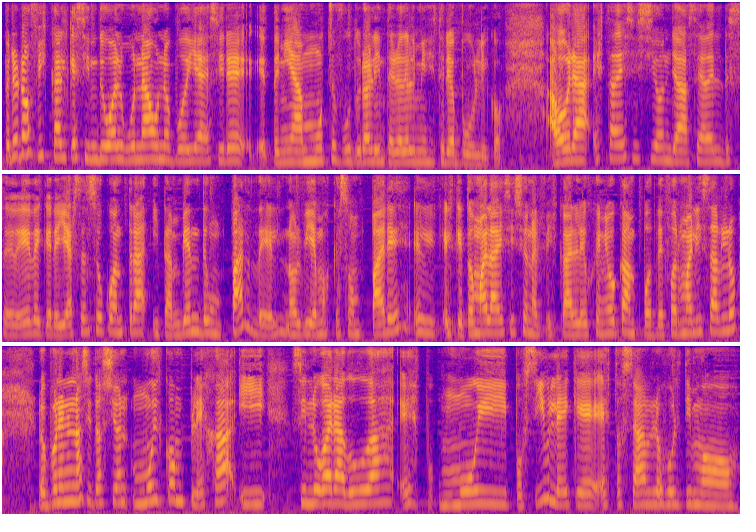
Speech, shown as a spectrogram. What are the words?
pero era un fiscal que sin duda alguna uno podía decir eh, tenía mucho futuro al interior del Ministerio Público. Ahora, esta decisión ya sea del DCD de querellarse en su contra y también de un par de él, no olvidemos que son pares, el, que toma la decisión, el fiscal Eugenio Campos, de formalizarlo, lo pone en una situación muy compleja y sin lugar a dudas es muy posible que estos sean los últimos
